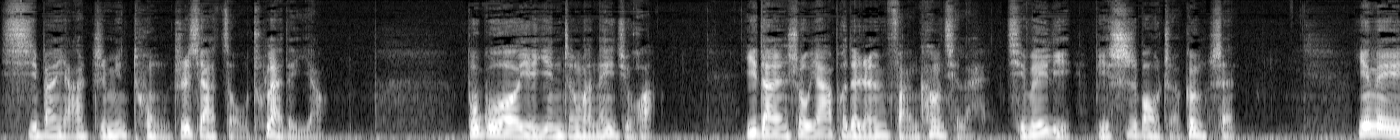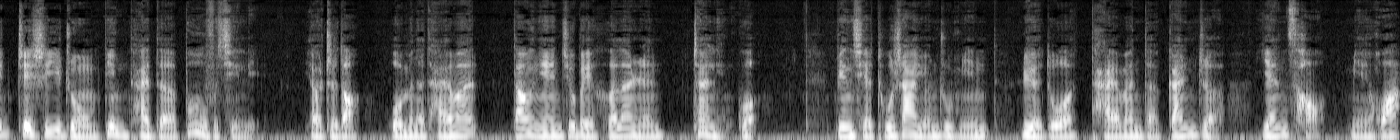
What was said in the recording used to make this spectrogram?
西班牙殖民统治下走出来的一样。不过也印证了那句话：一旦受压迫的人反抗起来，其威力比施暴者更甚。因为这是一种病态的报复心理。要知道，我们的台湾当年就被荷兰人占领过，并且屠杀原住民，掠夺台湾的甘蔗、烟草、棉花，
